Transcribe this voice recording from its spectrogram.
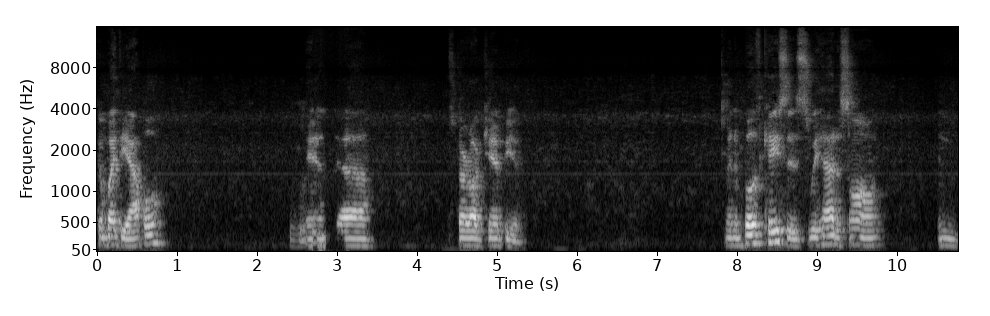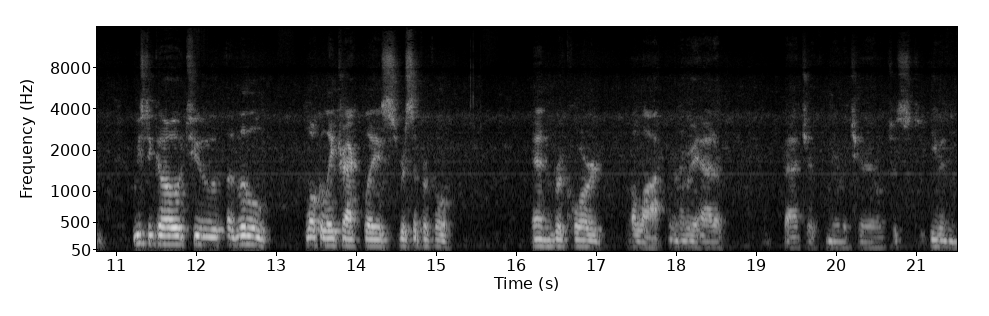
come bite the apple Mhm. and uh star dog champion and in both cases, we had a song, and we used to go to a little local eight track place, Reciprocal, and record a lot. Whenever we had a batch of new material, just even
